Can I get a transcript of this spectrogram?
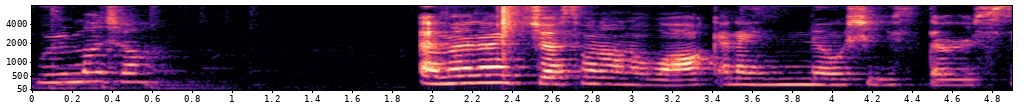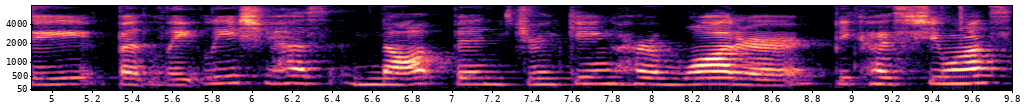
물 마셔. Emma and I just went on a walk and I know she's thirsty, but lately she has not been drinking her water because she wants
